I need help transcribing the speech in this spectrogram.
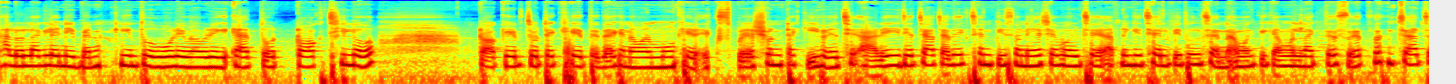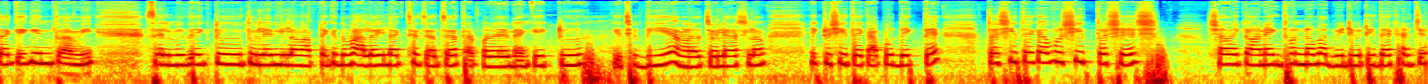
ভালো লাগলে নেবেন। কিন্তু ওরে বাবারে, এত টক ছিল টকের চোটে খেতে দেখেন আমার মুখের এক্সপ্রেশনটা কি হয়েছে। আর এই যে চাচা দেখছেন, পিছনে এসে বলছে, আপনি কি সেলফি তুলছেন? আমাকে কেমন লাগতেছে? চাচাকে কিন্তু আমি সেলফিতে একটু তুলে নিলাম। আপনাকে তো ভালোই লাগছে চাচা। তারপরে নাকি একটু কিছু দিয়ে আমরা চলে আসলাম একটু শীতের কাপড় দেখতে। তো শীতের কাপড় শীত তো শেষ। সবাইকে অনেক ধন্যবাদ ভিডিওটি দেখার জন্য।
